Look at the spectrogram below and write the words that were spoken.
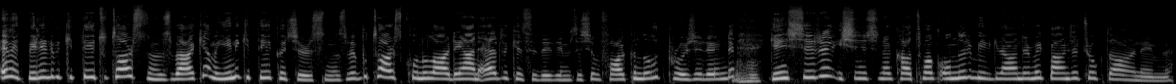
evet belirli bir kitleyi tutarsınız belki ama yeni kitleyi kaçırırsınız. Ve bu tarz konularda yani advocacy dediğimiz işte farkındalık projelerinde hı hı. gençleri işin içine katmak, onları bilgilendirmek bence çok daha önemli.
